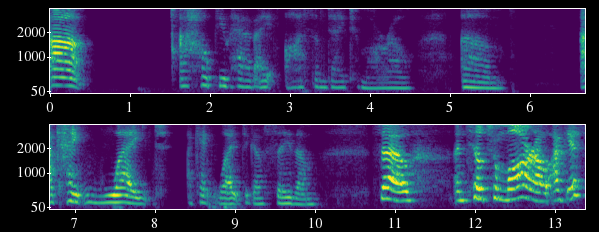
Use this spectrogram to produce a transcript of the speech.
um, I hope you have a awesome day tomorrow. Um, I can't wait. I can't wait to go see them. So, until tomorrow, I guess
